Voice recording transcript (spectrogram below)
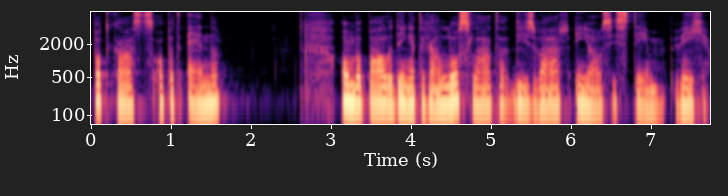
podcasts op het einde, om bepaalde dingen te gaan loslaten die zwaar in jouw systeem wegen.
